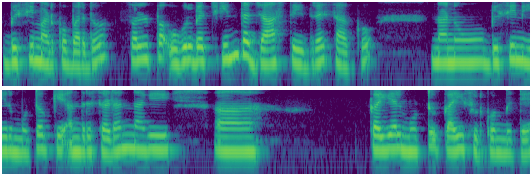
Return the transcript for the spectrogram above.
ಬಿಸಿ ಮಾಡ್ಕೋಬಾರ್ದು. ಸ್ವಲ್ಪ ಉಗುರು ಬೆಚ್ಚಗಿಂತ ಜಾಸ್ತಿ ಇದ್ದರೆ ಸಾಕು. ನಾನು ಬಿಸಿ ನೀರು ಮುಟ್ಟೋಕ್ಕೆ ಅಂದರೆ ಸಡನ್ನಾಗಿ ಕೈಯಲ್ಲಿ ಮುಟ್ಟು, ಕೈ ಸುಟ್ಕೊಂಡ್ಬಿಟ್ಟೆ.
